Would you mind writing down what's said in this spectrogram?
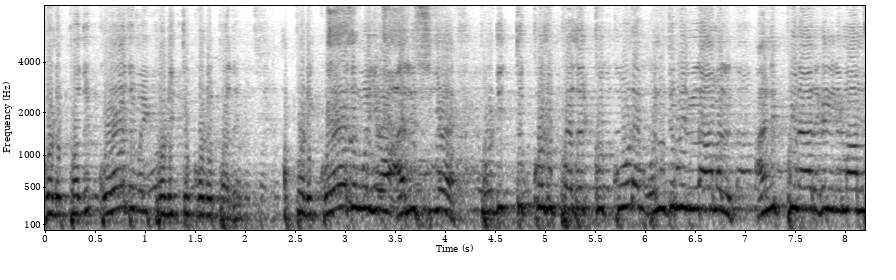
கொடுப்பது கோதுமை பொடித்து கொடுப்பது. அப்படி கோதுமையோ அரிசியோ பொடித்து கொடுப்பதற்கு கூட ஒன்றுமில்லாமல் அனுப்பினார்கள் இமாம்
